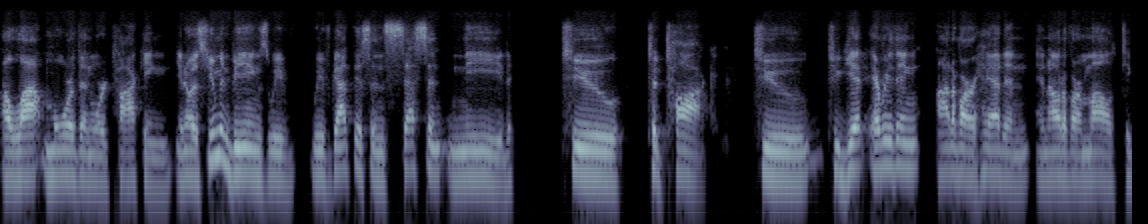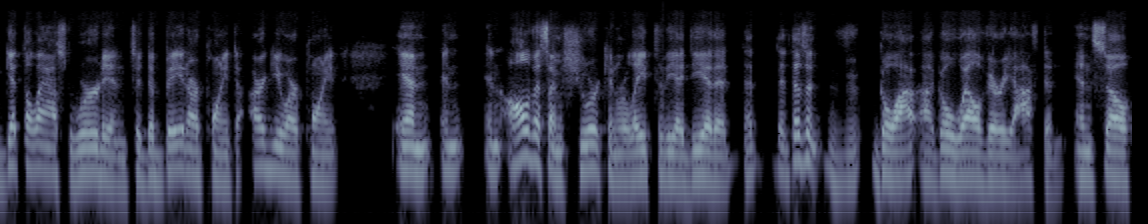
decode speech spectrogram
a lot more than we're talking. You know, as human beings, we've we've got this incessant need to to talk, to to get everything out of our head and, and out of our mouth, to get the last word in, to debate our point, to argue our point. And and and all of us, I'm sure, can relate to the idea that that that doesn't go out, uh, go well very often. And so,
